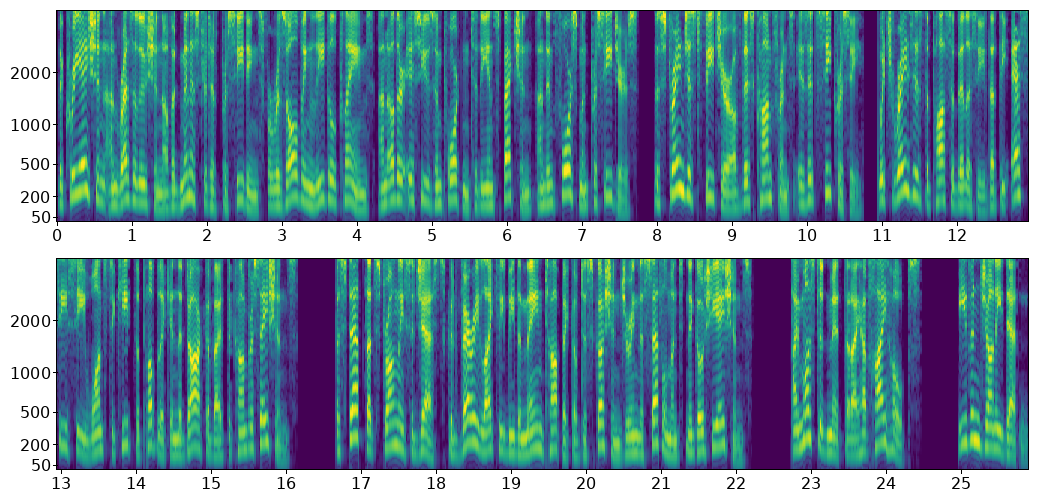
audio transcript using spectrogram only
The creation and resolution of administrative proceedings for resolving legal claims and other issues important to the inspection and enforcement procedures. The strangest feature of this conference is its secrecy, which raises the possibility that the SEC wants to keep the public in the dark about the conversations. A step that strongly suggests could very likely be the main topic of discussion during the settlement negotiations. I must admit that I have high hopes. Even Johnny Deaton,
